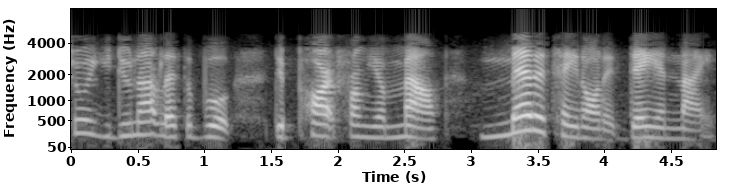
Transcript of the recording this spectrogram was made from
sure you do not let the book depart from your mouth. Meditate on it day and night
